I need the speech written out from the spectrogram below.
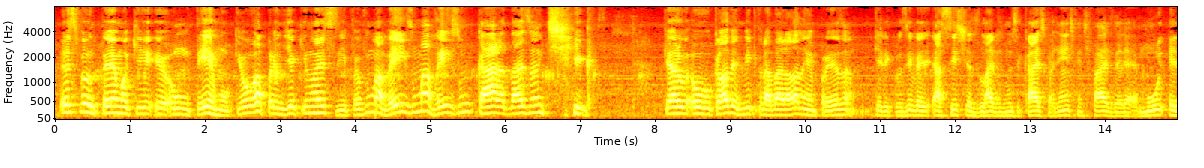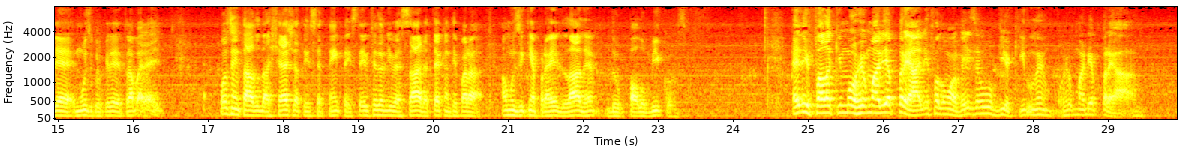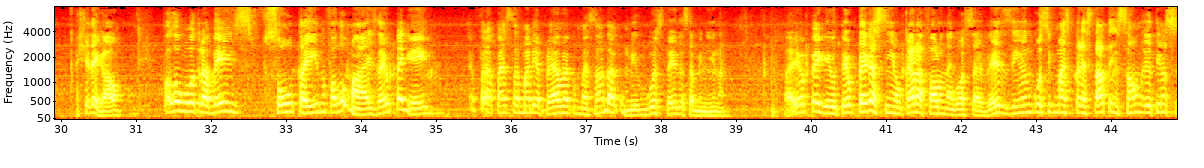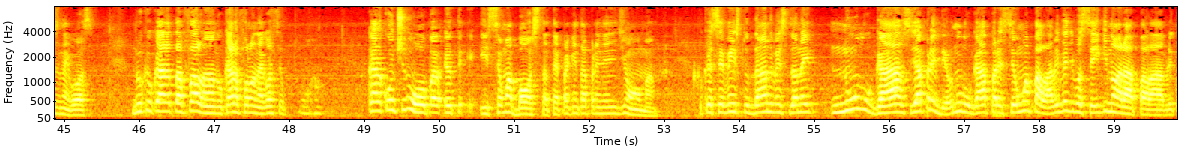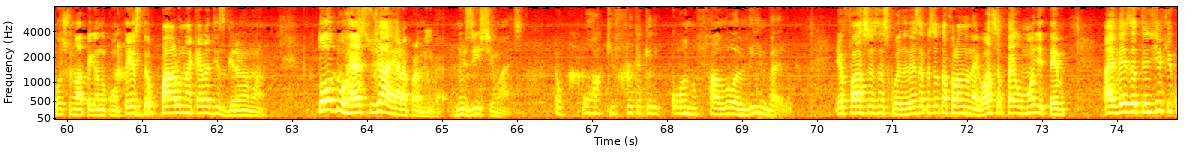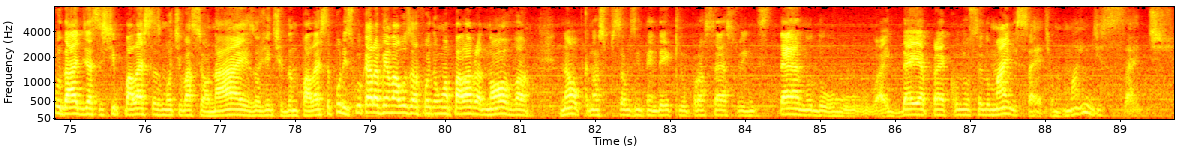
esse foi um tema que um termo que eu aprendi aqui no Recife. Eu vi uma vez, uma vez um cara das antigas, que era o, o Claudemir que trabalha lá na empresa, que ele inclusive assiste as lives musicais com a gente, que a gente faz, ele é, ele é músico, ele trabalha aposentado da Chess, já tem 70, ele fez aniversário, até cantei para a musiquinha para ele lá, né, do Paulo Bicos. Ele fala que morreu Maria Preá. Ele falou uma vez, eu ouvi aquilo, né? Morreu Maria Preá. Achei legal. Falou outra vez, solta aí, não falou mais. Aí eu peguei. Eu falei, rapaz, essa Maria Preá vai começar a andar comigo. Gostei dessa menina. Aí eu peguei, o teu pega assim, o cara fala um negócio às vezes e eu não consigo mais prestar atenção, eu tenho esses negócios. No que o cara tá falando, o cara falou um negócio, eu, porra. O cara continuou, eu isso é uma bosta até para quem tá aprendendo idioma. Porque você vem estudando, vem estudando aí, num lugar, você já aprendeu, num lugar apareceu uma palavra, em vez de você ignorar a palavra e continuar pegando o contexto, eu paro naquela desgrama. Todo o resto já era para mim, velho. Não existe mais. Eu, porra, que foi que aquele corno falou ali, velho? Eu faço essas coisas. Às vezes a pessoa tá falando um negócio, eu pego um monte de tempo. Às vezes eu tenho dificuldade de assistir palestras motivacionais ou gente dando palestra, por isso que o cara vem lá usa uma palavra nova. Não, porque nós precisamos entender que o processo externo do a ideia pré-conhecida do mindset, o mindset.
